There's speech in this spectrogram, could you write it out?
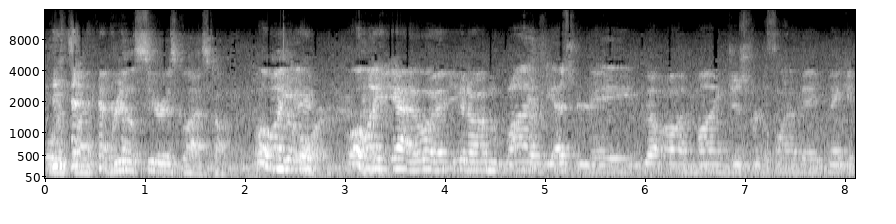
or it's like real serious glass talk. Well, like, Either or. well, like, yeah, well, you know, I'm live yesterday on mine just for the fun of it, making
